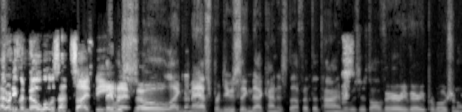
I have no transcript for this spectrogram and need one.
i don't even know what was on side b. They were I, so like mass producing that kind of stuff at the time. It was just all very very promotional.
